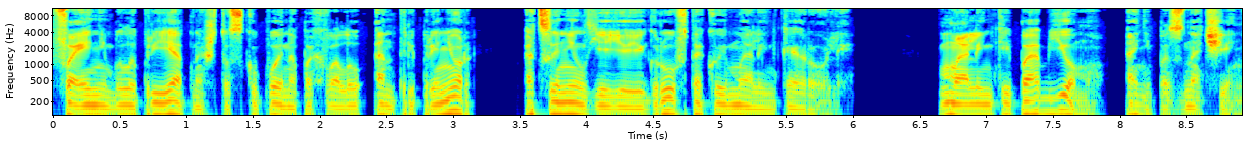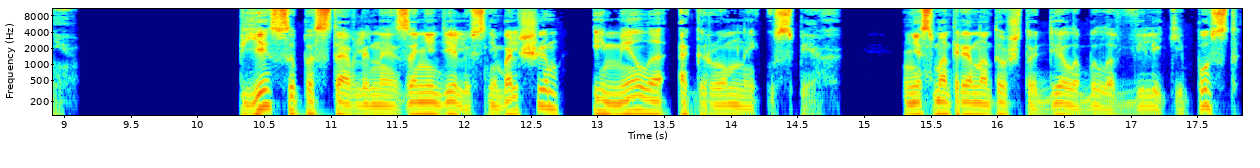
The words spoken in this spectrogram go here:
Фаине было приятно, что скупой на похвалу антрепренер оценил ее игру в такой маленькой роли. Маленькой по объему, а не по значению. Пьеса, поставленная за неделю с небольшим, имела огромный успех. Несмотря на то, что дело было в Великий пост,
